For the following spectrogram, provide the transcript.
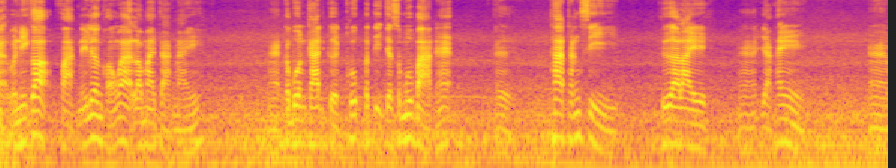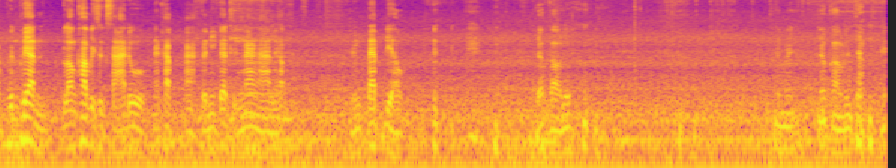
อะวันนี้ก็ฝากในเรื่องของว่าเรามาจากไหนนะกระบวนการเกิดทุกข์ปฏิจจสมุปบาทนะฮะเออธาตุทั้งสี่คืออะไรนะอยากให้อ่าเพื่อนๆลองเข้าไปศึกษาดูนะครับอะตอนนี้ก็ถึงหน้างานแล้วถึงแป๊บเดียวเจ้าเก่าหรือใช่ไหมเจ้าเก่าหรือเจ้าใหม่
